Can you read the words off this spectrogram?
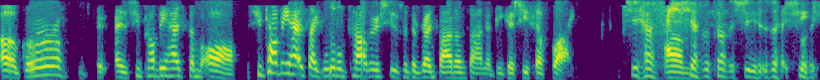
oh girl, and she probably has them all. She probably has like little toddler shoes with the red bottoms on it because she's so fly. She has um, she has a ton of shoes actually.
